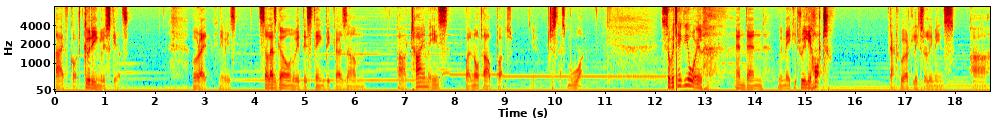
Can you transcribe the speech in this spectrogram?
I've got good English skills Alright, anyways. So let's go on with this thing because um, our time is, well, not up, but, you know, just let's move on. So we take the oil and then we make it really hot. That word literally means uh,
